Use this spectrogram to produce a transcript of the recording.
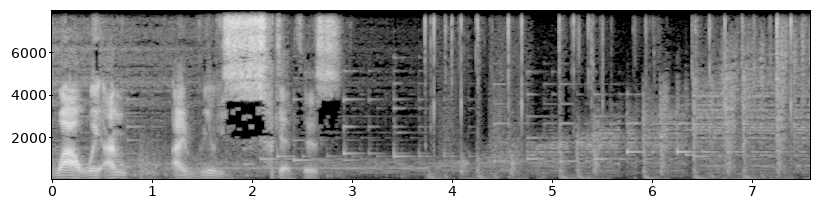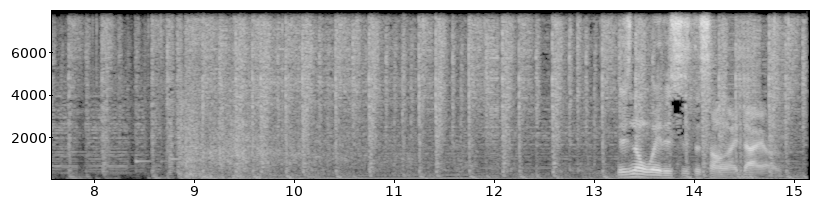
Wow, wait, I'm... I really suck at this. There's no way this is the song I die on.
